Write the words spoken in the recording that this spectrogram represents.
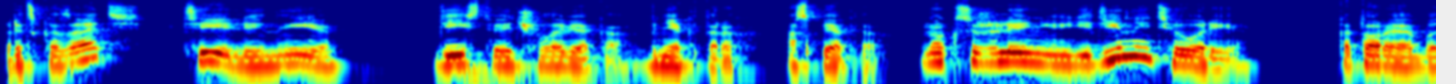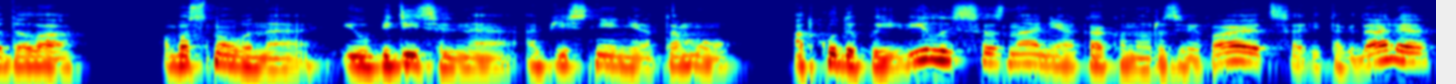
предсказать те или иные действия человека в некоторых аспектах. Но, к сожалению, единой теории, которая бы дала обоснованное и убедительное объяснение тому, откуда появилось сознание, как оно развивается и так далее,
